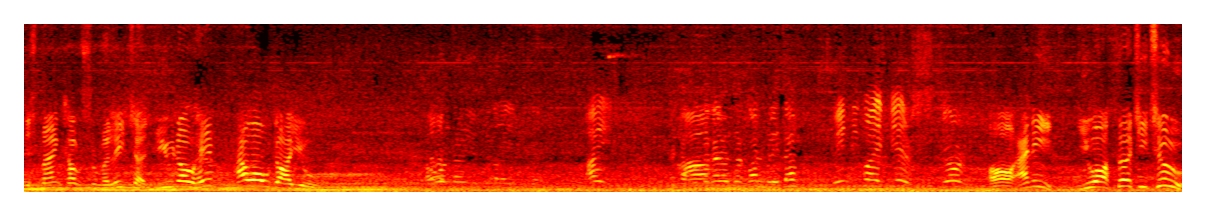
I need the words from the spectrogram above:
This man comes from Malita. Do you know him? How old are you? How old uh, are you? Nakapagtagalog sa 25 years. Sure. Oh, Annie, you are 32.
